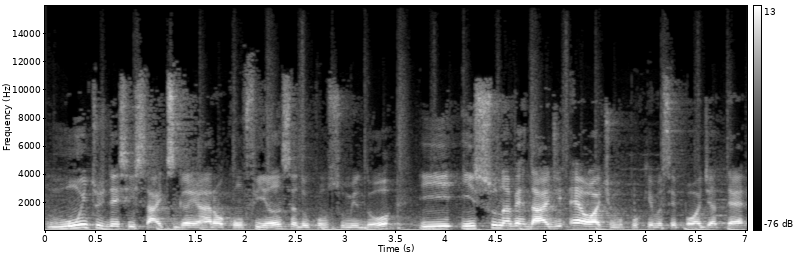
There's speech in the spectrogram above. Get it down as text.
muitos desses sites ganharam a confiança do consumidor e isso, na verdade, é ótimo, porque você pode até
